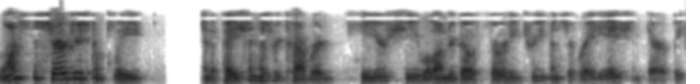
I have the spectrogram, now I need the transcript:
Once the surgery is complete and the patient has recovered, he or she will undergo 30 treatments of radiation therapy.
